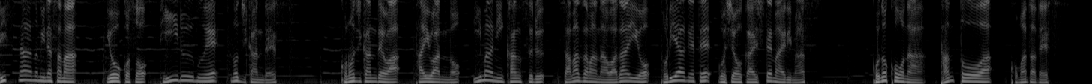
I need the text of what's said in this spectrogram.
リスナーの皆様ようこそティールームへの時間です。この時間では台湾の今に関するさまざまな話題を取り上げてご紹介してまいります。このコーナー担当は駒田です。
